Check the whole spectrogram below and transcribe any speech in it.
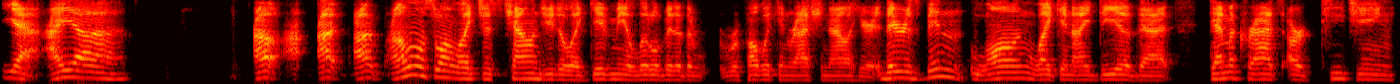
Yeah, I uh I, I I I almost want to like just challenge you to like give me a little bit of the Republican rationale here. There's been long like an idea that Democrats are teaching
